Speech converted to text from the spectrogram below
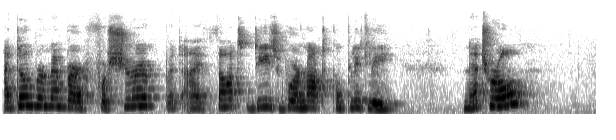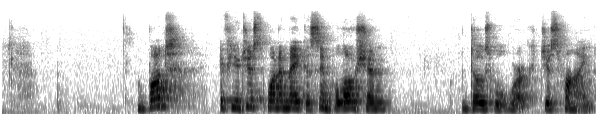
I don't remember for sure, but I thought these were not completely natural. But if you just want to make a simple lotion, those will work just fine.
